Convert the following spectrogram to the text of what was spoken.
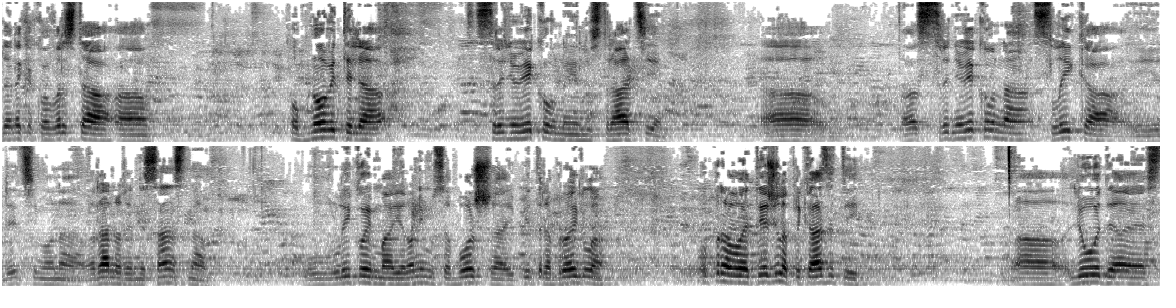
da je nekakva vrsta obnovitelja srednjovjekovne ilustracije srednjovjekovna slika i recimo ona rano renesansna u likovima Jeronimusa Boša i Pitera Brojgla upravo je težila prikazati ljude s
